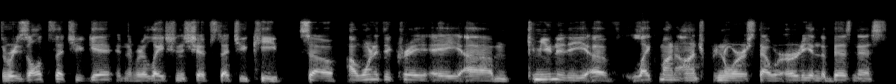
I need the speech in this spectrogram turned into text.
the results that you get and the relationships that you keep. So I wanted to create a um, community of like-minded entrepreneurs that were already in the business,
